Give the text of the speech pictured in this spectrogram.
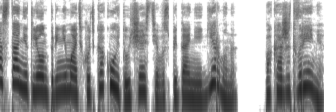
А станет ли он принимать хоть какое-то участие в воспитании Германа, покажет время.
